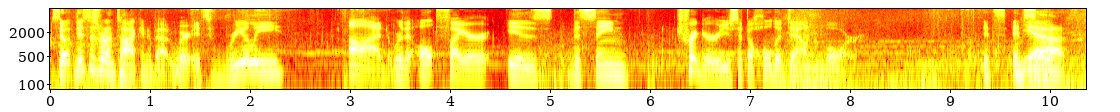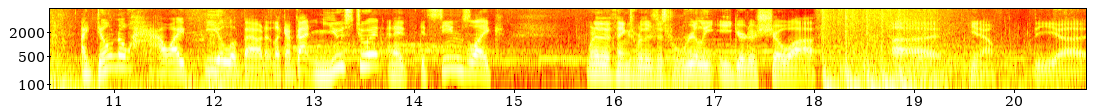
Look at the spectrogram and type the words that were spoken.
So this is what I'm talking about, where it's really odd, where the alt fire is the same trigger, you just have to hold it down more. It's and Yeah. so I don't know how I feel about it. Like I've gotten used to it, and it, it seems like one of the things where they're just really eager to show off, uh, you know, the uh,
